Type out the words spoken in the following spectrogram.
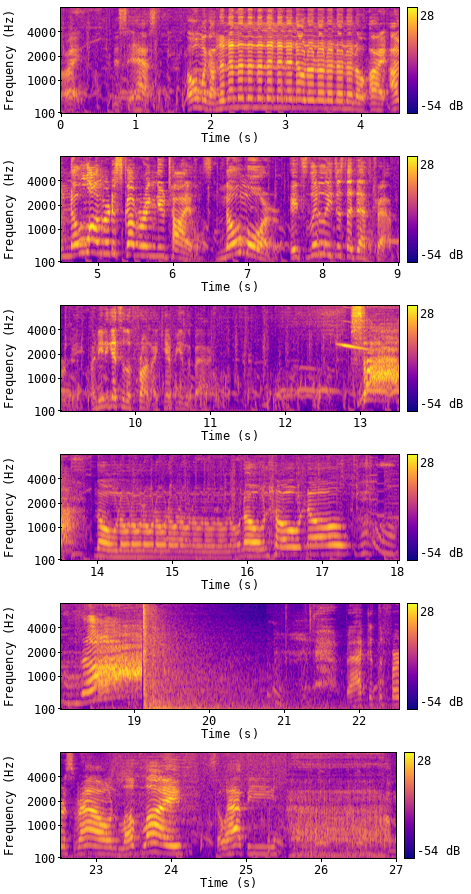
All right, this it has to be. Oh my god, no, no, no, no, no, no, no, no, no, no, no, no, no, no, no. All right, I'm no longer discovering new tiles. No more. It's literally just a death trap for me. I need to get to the front. I can't be in the back. Stop! No, no, no, no, no, no, no, no, no, no, no, no, no, no. Ah! Back at the first round. Love life. So happy. I'm,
